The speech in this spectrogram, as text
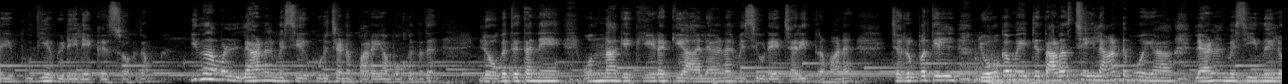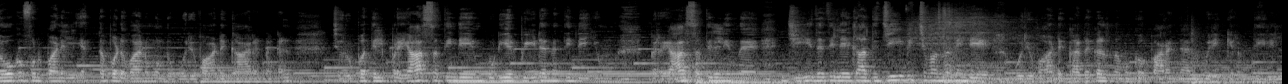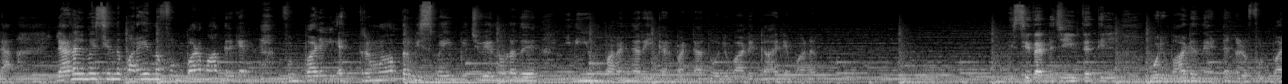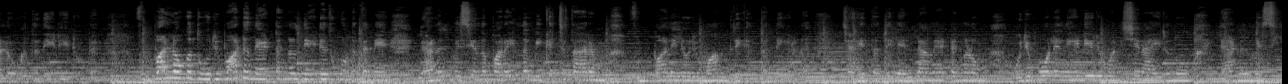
നമ്മുടെ പുതിയ വീഡിയോയിലേക്ക് സ്വാഗതം. ഇന്ന് നമ്മൾ ലാണൽ മെസ്സിയെ കുറിച്ചാണ് പറയാൻ പോകുന്നത്. ലോകത്തെ തന്നെ ഒന്നാകെ കീഴടക്കിയ ആ ലയണൽ മെസ്സിയുടെ ചരിത്രമാണ്. ചെറുപ്പത്തിൽ രോഗമേറ്റ് തളർച്ചയിൽ ആണ്ടുപോയ ലയണൽ മെസ്സി ഇന്ന് ലോക ഫുട്ബോളിൽ എത്തപ്പെടുവാനുമുണ്ട് ഒരുപാട് കാരണങ്ങൾ. ചെറുപ്പത്തിൽ പ്രയാസത്തിന്റെയും കുടിയ പീഡനത്തിന്റെയും പ്രയാസത്തിൽ നിന്ന് ജീവിതത്തിലേക്ക് അതിജീവിച്ച് വന്നതിന്റെ ഒരുപാട് കഥകൾ നമുക്ക് പറഞ്ഞാൽ ഒരിക്കലും തീരില്ല. ലയണൽ മെസ്സി എന്ന് പറയുന്ന ഫുട്ബോൾ മാന്ത്രികൻ ഫുട്ബോളിൽ എത്രമാത്രം വിസ്മയിപ്പിച്ചു എന്നുള്ളത് ഇനിയും പറഞ്ഞറിയിക്കാൻ പറ്റാത്ത ഒരുപാട് കാര്യമാണ്. മെസ്സി തന്റെ ജീവിതത്തിൽ ഒരുപാട് നേട്ടങ്ങൾ ഫുട്ബോൾ ലോകത്ത് നേടിയിട്ടുണ്ട്. ഫുട്ബോൾ ലോകത്ത് ഒരുപാട് നേട്ടങ്ങൾ നേടിയത് കൊണ്ട് തന്നെ ലയണൽ മെസ്സി എന്ന് പറയുന്ന മികച്ച താരം ഫുട്ബോളിൽ ഒരു മാന്ത്രികൻ തന്നെയാണ്. ചരിത്രത്തിൽ എല്ലാ നേട്ടങ്ങളും ഒരുപോലെ നേടിയ ഒരു മനുഷ്യനായിരുന്നു ലയണൽ മെസ്സി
